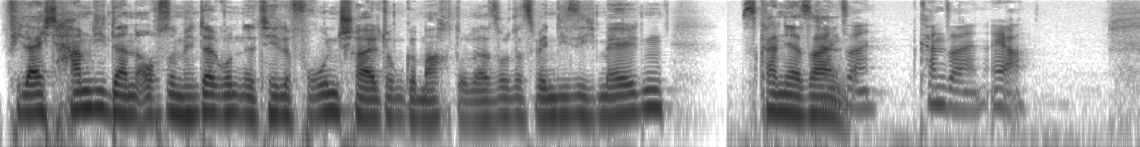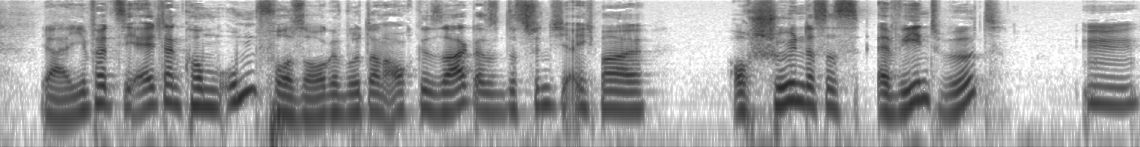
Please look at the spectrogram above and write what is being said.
vielleicht haben die dann auch so im Hintergrund eine Telefonschaltung gemacht oder so, dass wenn die sich melden, das kann ja sein. Kann sein. Kann sein, ja. Ja, jedenfalls die Eltern kommen um Vorsorge, wird dann auch gesagt. Also das finde ich eigentlich mal auch schön, dass es erwähnt wird. Mhm.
